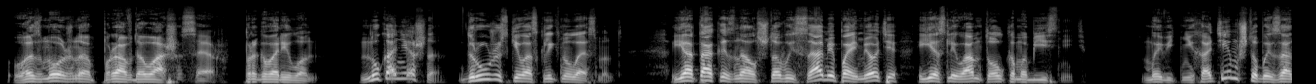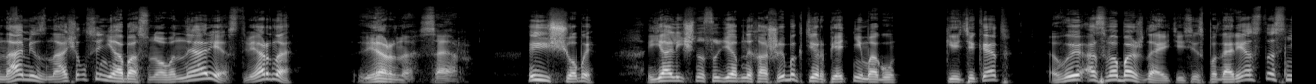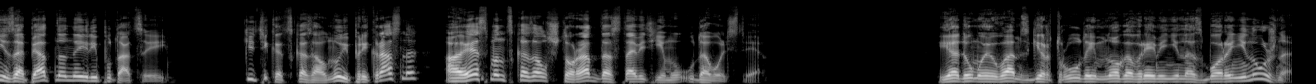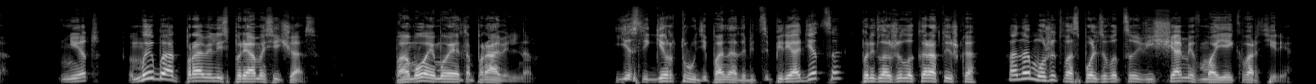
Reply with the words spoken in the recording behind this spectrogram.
«Возможно, правда ваша, сэр», — проговорил он. «Ну, конечно», — дружески воскликнул Эсмонд. «Я так и знал, что вы сами поймете, если вам толком объяснить. Мы ведь не хотим, чтобы за нами значился необоснованный арест, верно?» «Верно, сэр». «И еще бы. Я лично судебных ошибок терпеть не могу. Китти Кэт, вы освобождаетесь из-под ареста с незапятнанной репутацией». Китикет сказал «ну и прекрасно», а Эсмонд сказал, что рад доставить ему удовольствие. «Я думаю, вам с Гертрудой много времени на сборы не нужно?» «Нет, мы бы отправились прямо сейчас». «По-моему, это правильно». «Если Гертруде понадобится переодеться», — предложила коротышка, «она может воспользоваться вещами в моей квартире».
